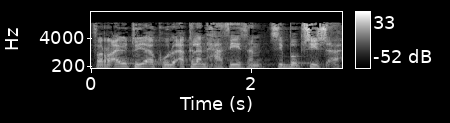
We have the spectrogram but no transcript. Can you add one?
Fa ra'aytu ya'kulu aklan xafiian si ah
